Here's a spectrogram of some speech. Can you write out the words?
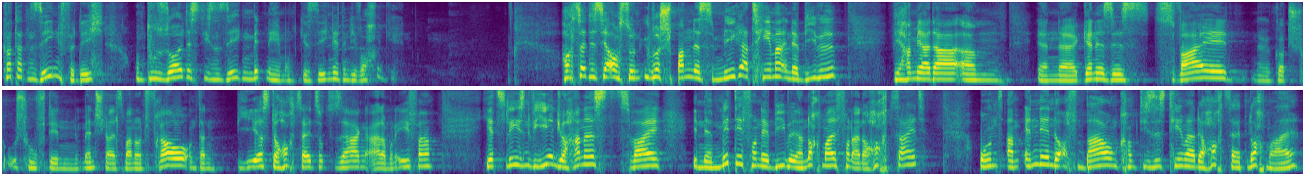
Gott hat einen Segen für dich und du solltest diesen Segen mitnehmen und gesegnet in die Woche gehen. Hochzeit ist ja auch so ein überspannendes Megathema in der Bibel. Wir haben ja da ähm, in äh, Genesis 2, äh, Gott schuf den Menschen als Mann und Frau und dann die erste Hochzeit sozusagen, Adam und Eva. Jetzt lesen wir hier in Johannes 2 in der Mitte von der Bibel ja nochmal von einer Hochzeit und am Ende in der Offenbarung kommt dieses Thema der Hochzeit nochmal.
